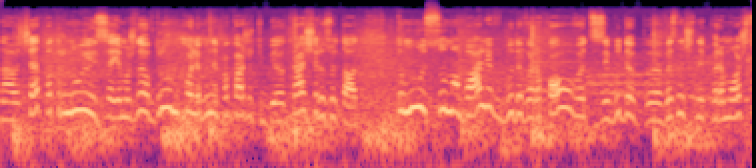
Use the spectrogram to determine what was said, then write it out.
на ще потренуються, і можливо в другому колі вони покажуть кращий результат. Тому сума балів буде вираховуватися і буде визначений переможцем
